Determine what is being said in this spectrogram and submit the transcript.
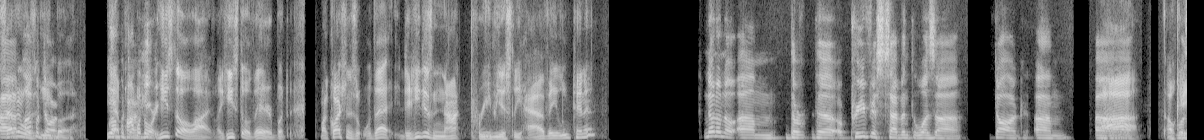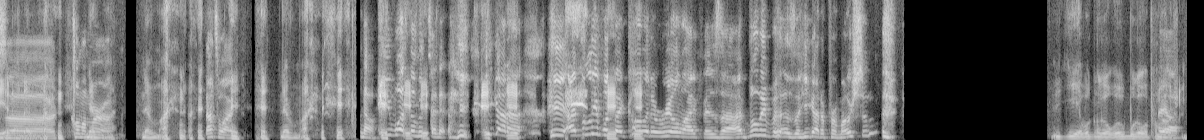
Uh, was Papador. Iba. Yeah, Papador, Papador. he- He's still alive. Like he's still there. But my question is, that did he just not previously have a lieutenant? no, no, no. Um, the the previous seventh was a uh, dog. Um, uh, ah, okay. was yeah, no, uh, never mind. Komamura. Never mind. That's why. never mind. No, he was the lieutenant. He, he got a he. I believe what they call it in real life is uh, I believe it is uh, he got a promotion. Yeah, we're gonna go. We'll, we'll go with promotion.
